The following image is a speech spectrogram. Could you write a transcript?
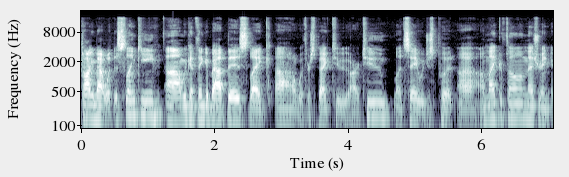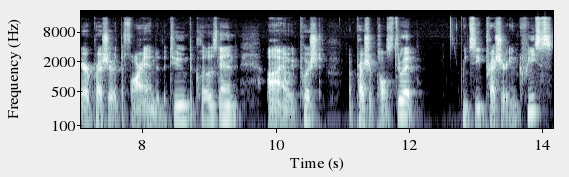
talking about with the slinky, uh, we can think about this like uh, with respect to our tube. Let's say we just put uh, a microphone measuring air pressure at the far end of the tube, the closed end, uh, and we pushed a pressure pulse through it. We'd see pressure increase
